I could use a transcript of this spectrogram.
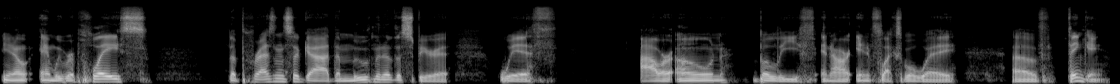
You know, and we replace the presence of God, the movement of the Spirit with our own belief in our inflexible way of thinking.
